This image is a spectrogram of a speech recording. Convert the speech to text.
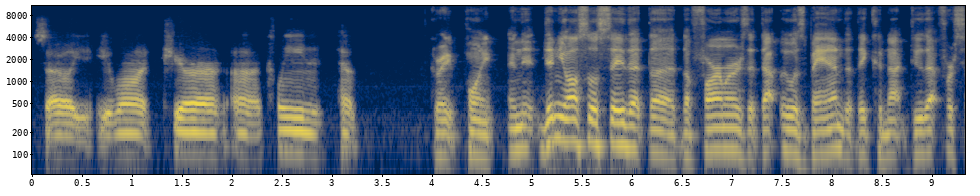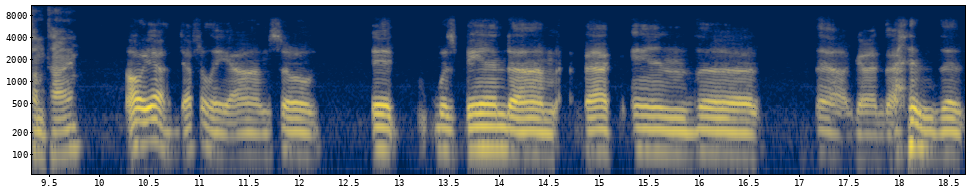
So you, you want pure, uh, clean hemp. Great point. And it, didn't you also say that the the farmers that that it was banned that they could not do that for some time? Oh yeah, definitely. Um, so it was banned um, back in the oh god the,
